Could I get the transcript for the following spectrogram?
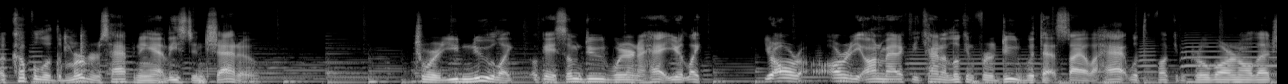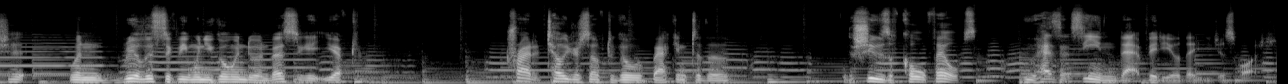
a couple of the murders happening at least in shadow to where you knew like okay some dude wearing a hat you're like you're al- already automatically kind of looking for a dude with that style of hat with the fucking crowbar and all that shit. When realistically, when you go in to investigate, you have to try to tell yourself to go back into the the shoes of Cole Phelps, who hasn't seen that video that you just watched.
